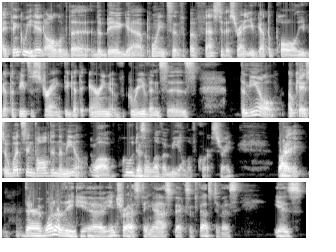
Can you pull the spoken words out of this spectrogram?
I, think we hit all of the the big uh, points of, of Festivus, right? You've got the pole, you've got the feats of strength, you've got the airing of grievances. The meal. Okay, so what's involved in the meal? Well, who doesn't love a meal, of course, right? But right. the one of the uh, interesting aspects of Festivus is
